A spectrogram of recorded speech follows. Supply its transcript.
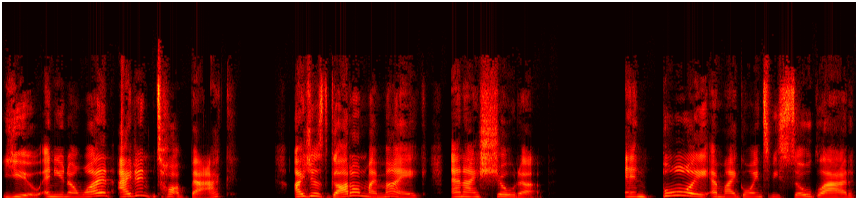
you. And you know what? I didn't talk back. I just got on my mic and I showed up. And boy, am I going to be so glad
